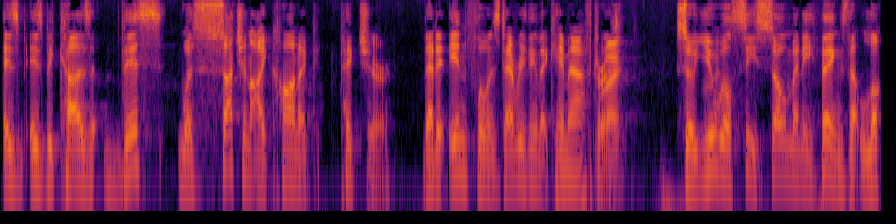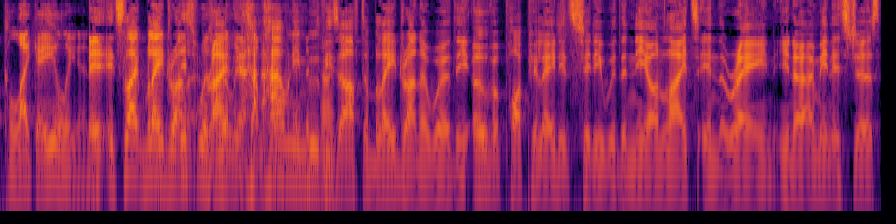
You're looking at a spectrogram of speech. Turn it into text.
is is because this was such an iconic picture that it influenced everything that came after Right. it. So you will see so many things that look like Alien. It's like Blade Runner, this was right? really How many movies time. after Blade Runner were the overpopulated city with the neon lights in the rain? You know, I mean, it's just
